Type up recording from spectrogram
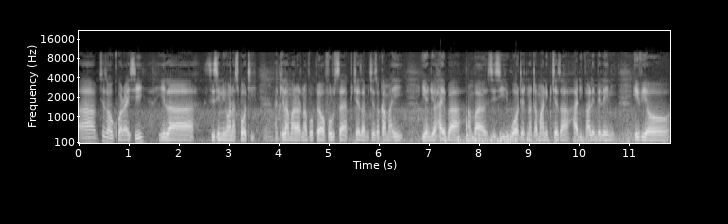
Uh, mchezo haukuwa rahisi ila sisi ni wanaspoti na kila mara tunavyopewa fursa ya kucheza michezo kama hii, hiyo ndio haiba ambayo sisi wote tunatamani kucheza hadi pale mbeleni. Hivyo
